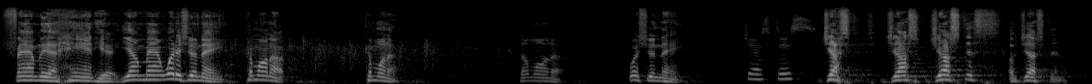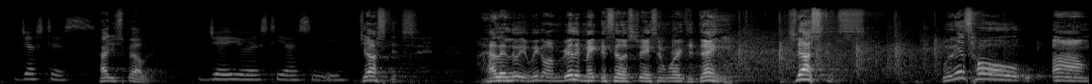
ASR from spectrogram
family a hand here. Young man, what is your name? Come on up. Come on up. Come on up. What's your name? Justice. Justice. Just Justice or Justin? Justice. How do you spell it? J U S T I C E. Justice. Hallelujah. We're going to really make this illustration work today. Justice. Well, this whole um,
